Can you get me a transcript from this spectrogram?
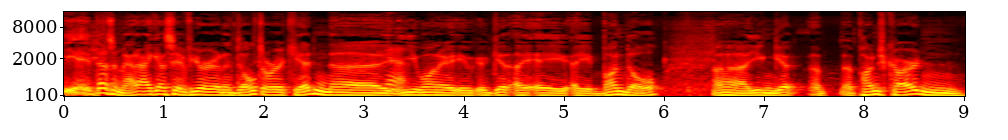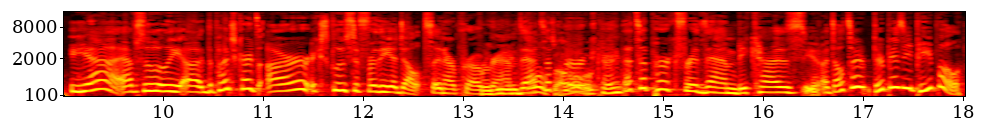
it doesn't matter, I guess if you're an adult or a kid and uh, Yeah. you want to get a, a, a bundle, uh, you can get a, a punch card and Yeah, absolutely. Uh, the punch cards are exclusive for the adults in our program. That's a Oh, perk. okay. That's a perk for them because you know, adults are they're busy people,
